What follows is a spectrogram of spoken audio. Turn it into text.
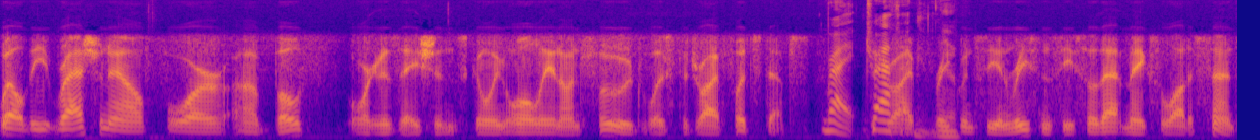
Well, the rationale for uh, both organizations going all in on food was to drive footsteps, right? Traffic. drive frequency yeah. and recency. So that makes a lot of sense.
